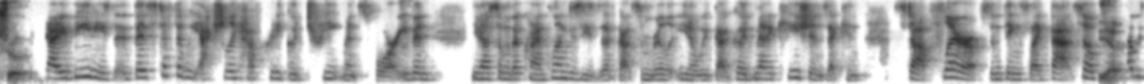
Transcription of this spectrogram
True. diabetes, the stuff that we actually have pretty good treatments for. Even, you know, some of the chronic lung diseases have got some really, you know, we've got good medications that can stop flare ups and things like that. So yep. I would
